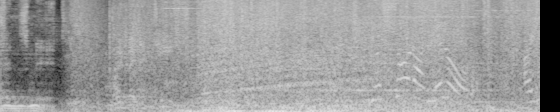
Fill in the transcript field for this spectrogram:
Transmit. My meditation. You're short on minerals. Are you...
